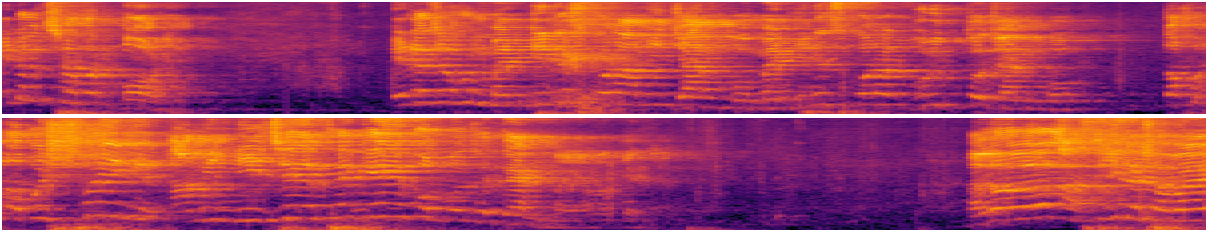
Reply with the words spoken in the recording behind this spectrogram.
এটা হচ্ছে আমার বডি এটা যখন মেইনটেনেন্স করা আমি জানব মেইনটেনেন্স করার গুরুত্ব জানব তখন অবশ্যই আমি নিজে থেকেই বলব যে দেন ভাই আমাকে হ্যালো আসি কিনা সবাই।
